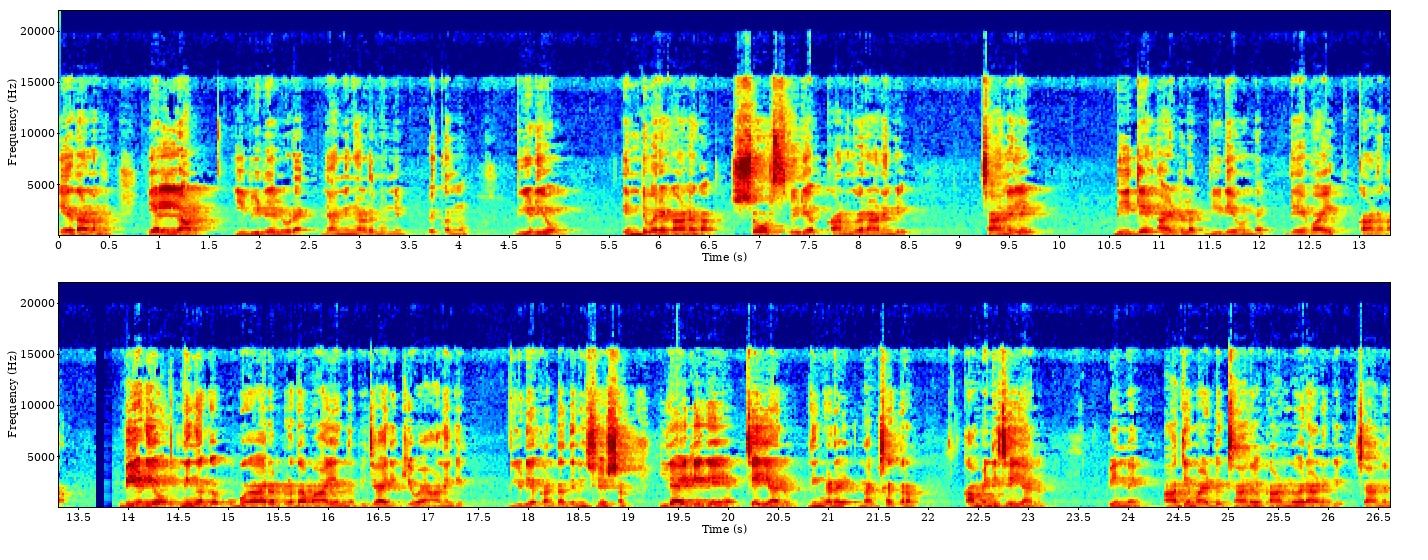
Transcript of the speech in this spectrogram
ഏതാണെന്നും എല്ലാം ഈ വീഡിയോയിലൂടെ ഞാൻ നിങ്ങളുടെ മുന്നിൽ വെക്കുന്നു. വീഡിയോ എന്റെ വരെ കാണുക. ഷോർട്സ് വീഡിയോ കാണുന്നവരാണെങ്കിൽ ചാനലിൽ ഡീറ്റെയിൽ ആയിട്ടുള്ള വീഡിയോ ഉണ്ട്. ദയവായി കാണുക. വീഡിയോ നിങ്ങൾക്ക് ഉപകാരപ്രദമായെന്ന് വിചാരിക്കുകയാണെങ്കിൽ വീഡിയോ കണ്ടതിന് ശേഷം ലൈക്ക് ചെയ്യാനും നിങ്ങളുടെ നക്ഷത്രം കമന്റ് ചെയ്യാനും പിന്നെ ആദ്യമായിട്ട് ചാനൽ കാണുന്നവരാണെങ്കിൽ ചാനൽ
